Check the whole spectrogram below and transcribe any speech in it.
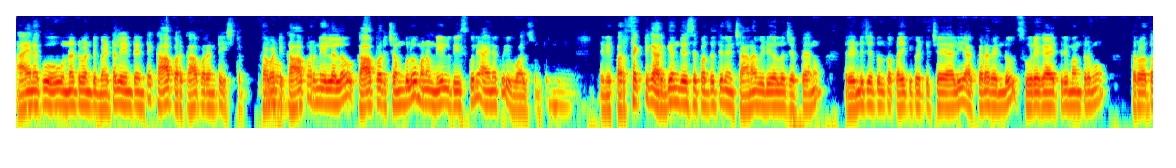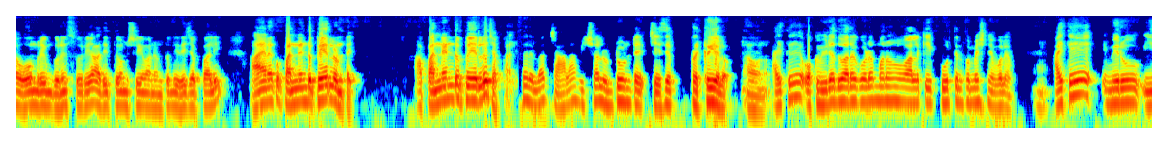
ఆయనకు ఉన్నటువంటి మెటల్ ఏంటంటే కాపర్. కాపర్ అంటే ఇష్టం. కాబట్టి. కాపర్ నీళ్ళలో కాపర్ చెంబులో మనం నీళ్ళు తీసుకుని ఆయనకు ఇవ్వాల్సి ఉంటుంది. నేను పర్ఫెక్ట్గా అర్ఘ్యం చేసే పద్ధతి నేను చాలా వీడియోల్లో చెప్పాను. రెండు చేతులతో పైకి పెట్టి చేయాలి. అక్కడ రెండు. సూర్య గాయత్రి మంత్రము తర్వాత ఓం హ్రీం గుని సూర్య ఆదిత్యం శ్రీం అని ఉంటుంది. ఇది చెప్పాలి. ఆయనకు పన్నెండు పేర్లు ఉంటాయి ఆ పన్నెండు పేర్లు చెప్పాలి. సార్ ఇలా చాలా విషయాలు ఉంటూ ఉంటాయి చేసే ప్రక్రియలో. అవును. అయితే ఒక వీడియో ద్వారా కూడా మనం వాళ్ళకి పూర్తి ఇన్ఫర్మేషన్ ఇవ్వలేం. Hmm. అయితే మీరు ఈ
